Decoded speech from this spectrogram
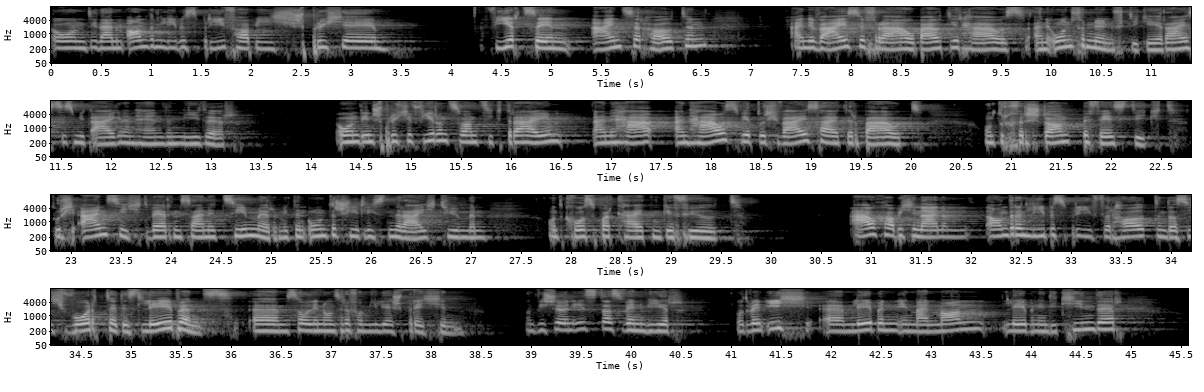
Und in einem anderen Liebesbrief habe ich Sprüche 14.1 erhalten. Eine weise Frau baut ihr Haus, eine unvernünftige reißt es mit eigenen Händen nieder. Und in Sprüche 24.3, ein Haus wird durch Weisheit erbaut und durch Verstand befestigt. Durch Einsicht werden seine Zimmer mit den unterschiedlichsten Reichtümern und Kostbarkeiten gefüllt. Auch habe ich in einem anderen Liebesbrief erhalten, dass ich Worte des Lebens ähm, soll in unserer Familie sprechen. Und wie schön ist das, wenn wir oder wenn ich ähm, Leben in meinen Mann, Leben in die Kinder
